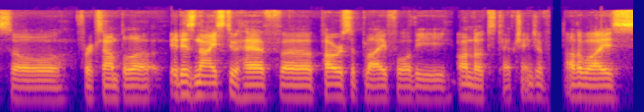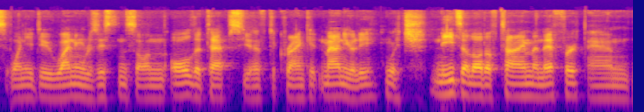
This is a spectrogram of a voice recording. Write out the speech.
So, for example, uh, it is nice to have a power supply for the onload tap changer. Otherwise, when you do winding resistance on all the taps, you have to crank it manually, which needs a lot of time and effort. And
